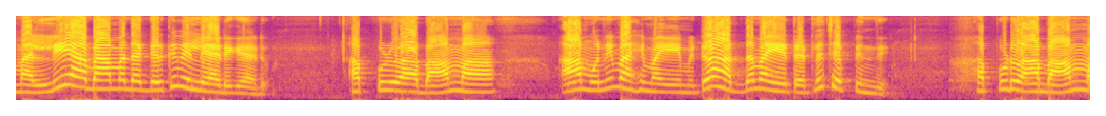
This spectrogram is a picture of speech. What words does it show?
మళ్ళీ ఆ బామ్మ దగ్గరికి వెళ్ళి అడిగాడు. అప్పుడు ఆ బామ్మ ఆ ముని మహిమ ఏమిటో అర్థమయ్యేటట్లు చెప్పింది. అప్పుడు ఆ బామ్మ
